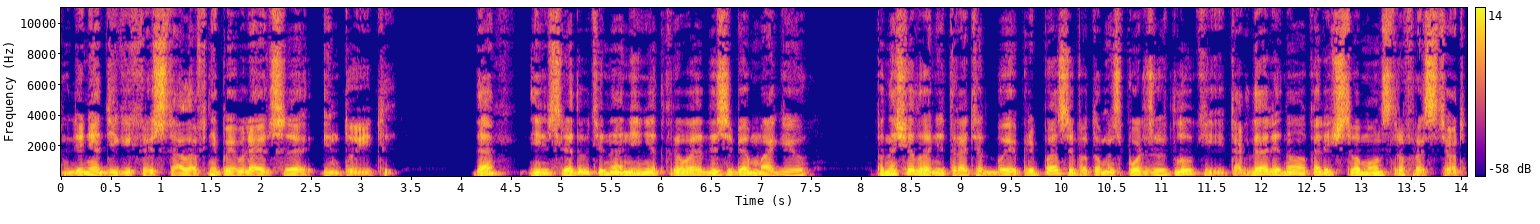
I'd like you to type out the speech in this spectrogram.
где нет диких кристаллов, не появляются интуиты. Да, и, следовательно, они не открывают для себя магию, Поначалу они тратят боеприпасы, потом используют луки и так далее, но количество монстров растет,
